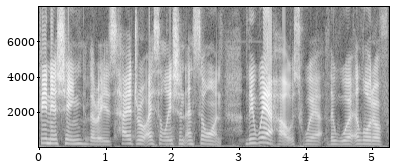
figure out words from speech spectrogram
finishing, there is hydro isolation and so on. The warehouse, where there were a lot of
